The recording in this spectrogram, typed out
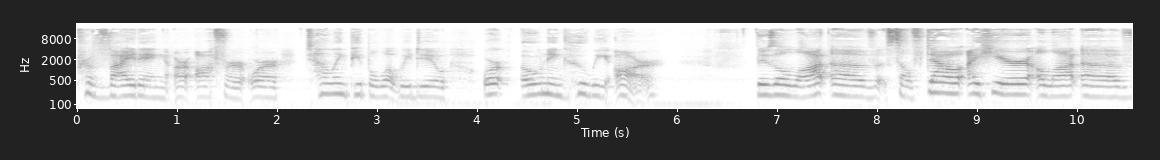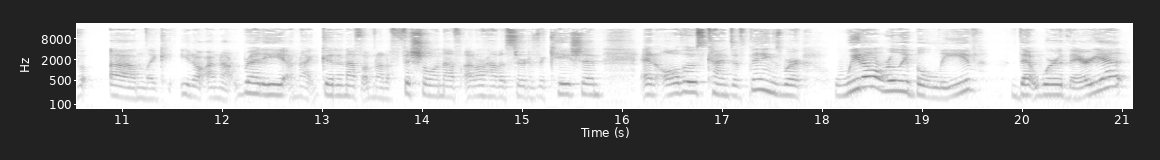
providing our offer or telling people what we do or owning who we are. There's a lot of self doubt. I hear a lot of, um, like, you know, I'm not ready, I'm not good enough, I'm not official enough, I don't have a certification, and all those kinds of things where we don't really believe that we're there yet,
